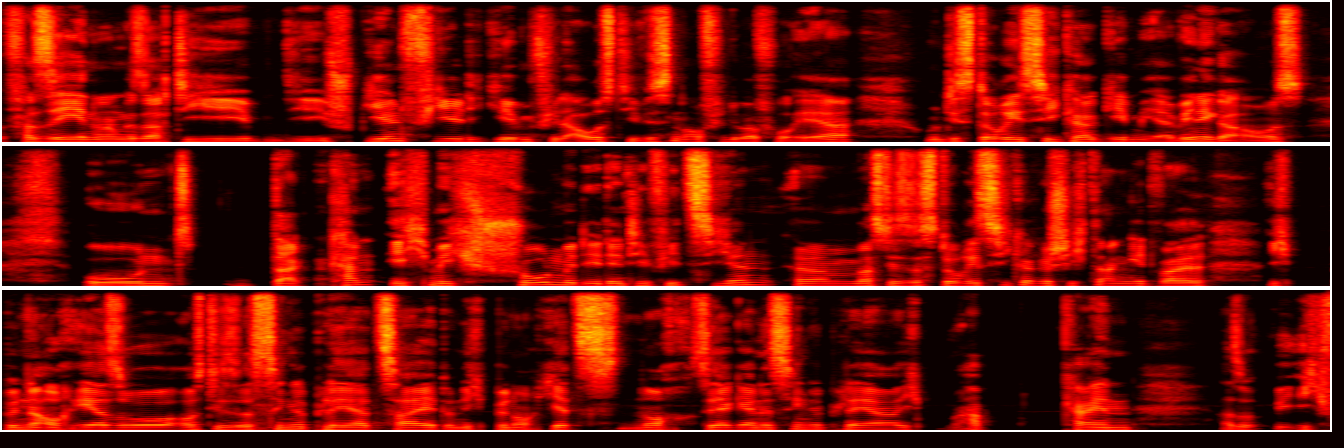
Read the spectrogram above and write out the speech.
versehen und haben gesagt, die, die spielen viel, die geben viel aus, die wissen auch viel über VR und die Story-Seeker geben eher weniger aus. Und da kann ich mich schon mit identifizieren, ähm, was diese Story-Seeker-Geschichte angeht, weil ich bin auch eher so aus dieser Singleplayer-Zeit und ich bin auch jetzt noch sehr gerne Singleplayer. Ich habe kein, also ich,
